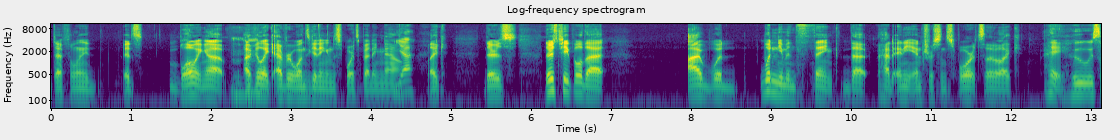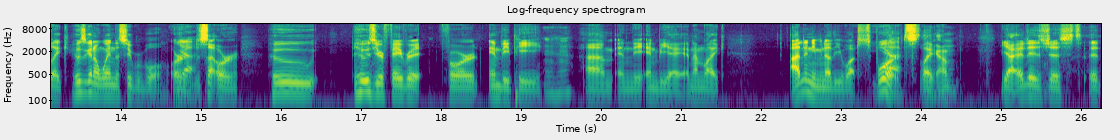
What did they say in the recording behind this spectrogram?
definitely it's blowing up. I feel like everyone's getting into sports betting now. Mm-hmm. Yeah. Like there's there's people that I would wouldn't even think that had any interest in sports. They're like, "Hey, who's like who's going to win the Super Bowl or Yeah. or who who's your favorite for MVP Mm-hmm. um in the NBA?" And I'm like, I didn't even know that you watch sports. Like Mm-hmm. I'm yeah, it is just it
